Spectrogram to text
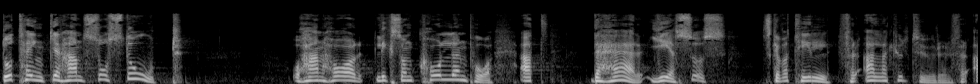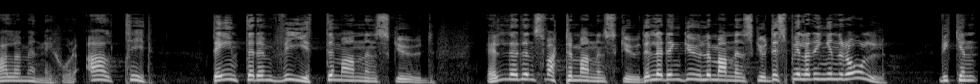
då tänker han så stort. Och han har liksom kollen på att det här, Jesus, ska vara till för alla kulturer, för alla människor, alltid. Det är inte den vite mannens Gud, eller den svarte mannens Gud, eller den gule mannens Gud. Det spelar ingen roll vilken,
